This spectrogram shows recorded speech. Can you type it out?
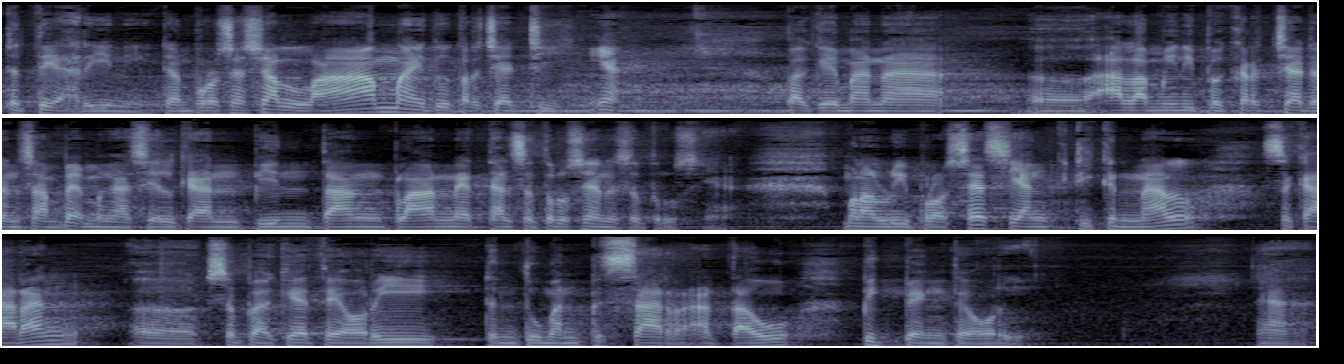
detik hari ini dan prosesnya lama itu terjadi ya. Bagaimana uh, alam ini bekerja dan sampai menghasilkan bintang, planet dan seterusnya dan seterusnya melalui proses yang dikenal sekarang uh, sebagai teori dentuman besar atau Big Bang teori. Nah,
